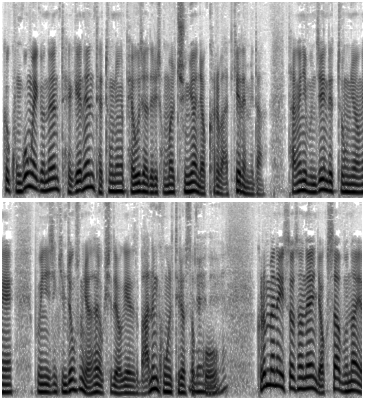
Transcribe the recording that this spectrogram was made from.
그 공공 외교는 대개는 대통령의 배우자들이 정말 중요한 역할을 맡게 됩니다. 당연히 문재인 대통령의 부인이신 김정숙 여사 역시도 여기에 대해서 많은 공을 들였었고 네네. 그런 면에 있어서는 역사, 문화,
